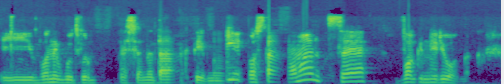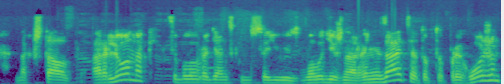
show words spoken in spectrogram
і вони будуть виробитися не так активно. І останній момент це вагнерьонок. На кшталт Орльонок, це було в радянському союзі, молодіжна організація, тобто Пригожин,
